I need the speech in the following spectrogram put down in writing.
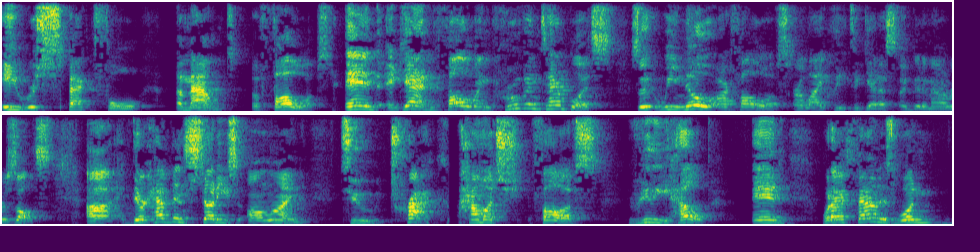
a respectful amount of follow-ups. And again, following proven templates so that we know our follow-ups are likely to get us a good amount of results. Uh, there have been studies online to track how much follow-ups really help. And what I found is one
